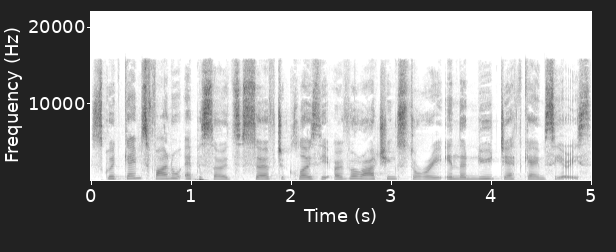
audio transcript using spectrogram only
Squid Game's final episodes serve to close the overarching story in the new Death Game series.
